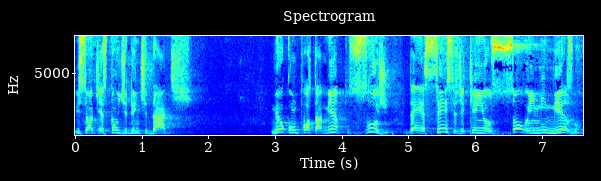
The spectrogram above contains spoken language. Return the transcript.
Isso é uma questão de identidade. Meu comportamento surge da essência de quem eu sou em mim mesmo,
